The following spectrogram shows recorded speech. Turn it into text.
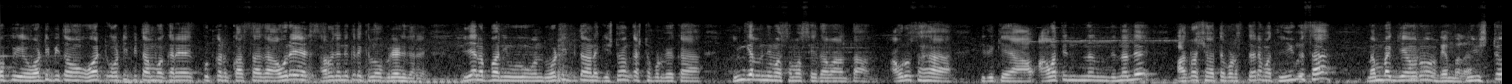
O P O T P ತಗೊ ಒ ಟಿ ಪಿ ತಗೊಂಬೇಕಾರೆ ಕುತ್ಕೊಂಡು ಕಸ್ದಾಗ ಅವರೇ ಸಾರ್ವಜನಿಕರೇ ಕೆಲವೊಬ್ರು ಹೇಳಿದ್ದಾರೆ. ಏನಪ್ಪ ನೀವು ಒಂದು ಒ ಟಿ ಪಿ ತಗೊಳಕ್ಕೆ ಇಷ್ಟೊಂದು ಕಷ್ಟಪಡಬೇಕಾ? ಹಿಂಗೆಲ್ಲ ನಿಮ್ಮ ಸಮಸ್ಯೆ ಇದಾವ ಅಂತ ಅವರು ಸಹ ಇದಕ್ಕೆ ಆವತ್ತಿನ ದಿನದಲ್ಲೇ ಆಕ್ರೋಶ ವ್ಯಕ್ತಪಡಿಸ್ತಾರೆ ಮತ್ತು ಈಗಲೂ ಸಹ ನಮ್ಮ ಬಗ್ಗೆ ಅವರು ಇಷ್ಟು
